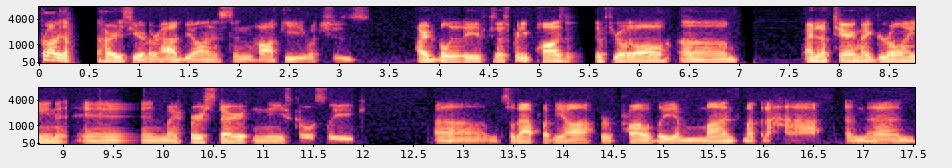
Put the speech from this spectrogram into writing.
probably the hardest year I've ever had, to be honest, in hockey, which is hard to believe because I was pretty positive throughout it all. Um, I ended up tearing my groin in, my first start in the East Coast League. Um, so that put me off for probably a month, month and a half, and then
